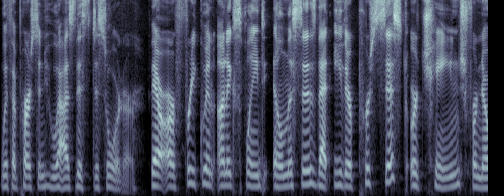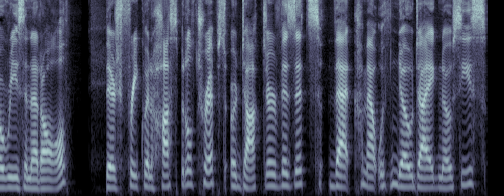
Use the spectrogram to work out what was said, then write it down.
with a person who has this disorder. There are frequent unexplained illnesses that either persist or change for no reason at all. There's frequent hospital trips or doctor visits that come out with no diagnoses.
